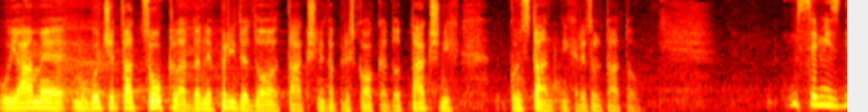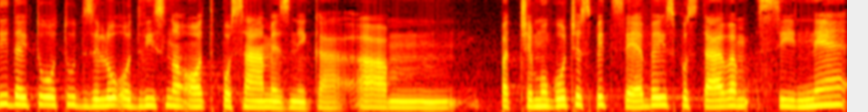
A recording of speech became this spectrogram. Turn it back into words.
ujame, mogoče ta cokla, da ne pride do takšnega preskoka, do takšnih konstantnih rezultatov? Se mi zdi, da je to tudi zelo odvisno od posameznika. Um, pa če mogoče spet sebe izpostavim, si ne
